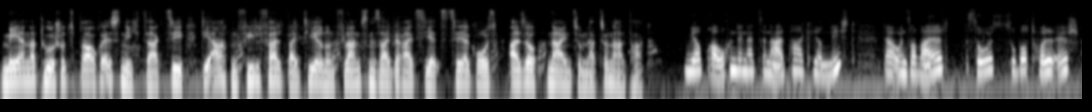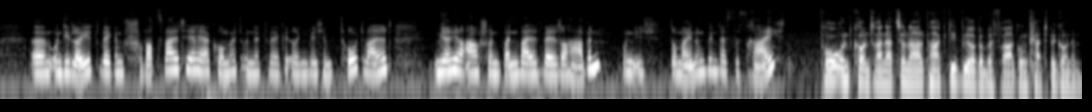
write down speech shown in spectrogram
Mehr Naturschutz brauche es nicht, sagt sie. Die Artenvielfalt bei Tieren und Pflanzen sei bereits jetzt sehr groß. Also Nein zum Nationalpark. Wir brauchen den Nationalpark hier nicht, da unser Wald so super toll ist und die Leute wegen dem Schwarzwald hierher kommen und nicht wegen irgendwelchem Totwald. Wir hier auch schon Bannwaldwälder haben und ich der Meinung bin, dass das reicht. Pro und Contra Nationalpark, die Bürgerbefragung hat begonnen.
